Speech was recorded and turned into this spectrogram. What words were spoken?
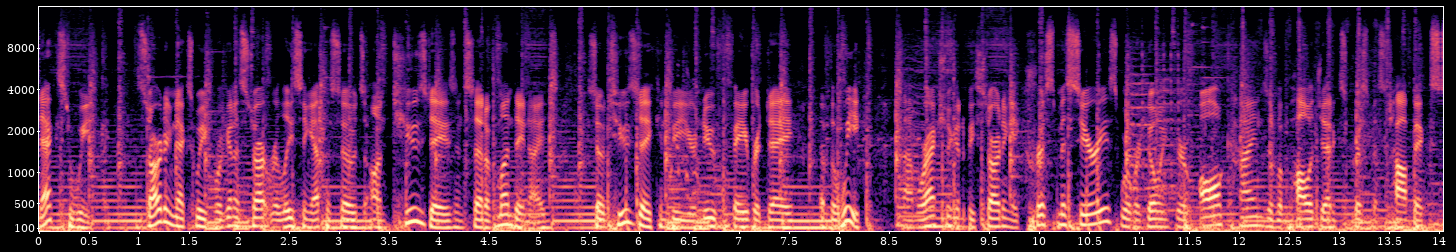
next week starting next week, we're going to start releasing episodes on Tuesdays instead of Monday nights. So Tuesday can be your new favorite day of the week. Um, we're actually going to be starting a Christmas series where we're going through all kinds of apologetics Christmas topics.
